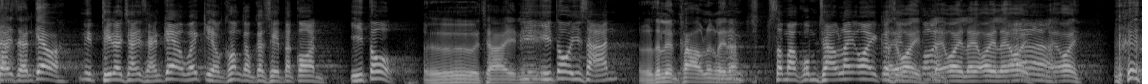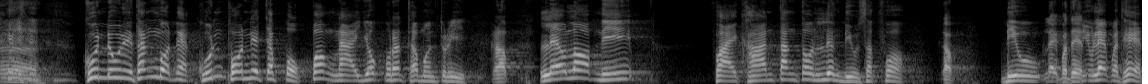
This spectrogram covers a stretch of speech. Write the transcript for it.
ชัยแสนแก้วอะ นี่ธีรชัยแสนแก้วไว้เกี่ยวข้องกับเกษตรกร อีโต้ เออใช่นี่นี่อีโต้อีสานเออถ้าเรื่องข้าวเรื่องอะไรนะสมาคมชาวไร่อ้อยเกไรษตอ้รอยกรไรอ้อยไรอ้อยไรอ้อยอ่าไรอ้อยเออคุณดูนี่ทั้งหมดเนี่ยขุนพลเนี่ยจะปกป้องนายกรัฐมนตรีครับ แล้วรอบนี้ฝ่ายค้านตั้งต้นเรื่องดิวซักฟอกครับดิวแลกประเทศดิวแลกประเทศ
